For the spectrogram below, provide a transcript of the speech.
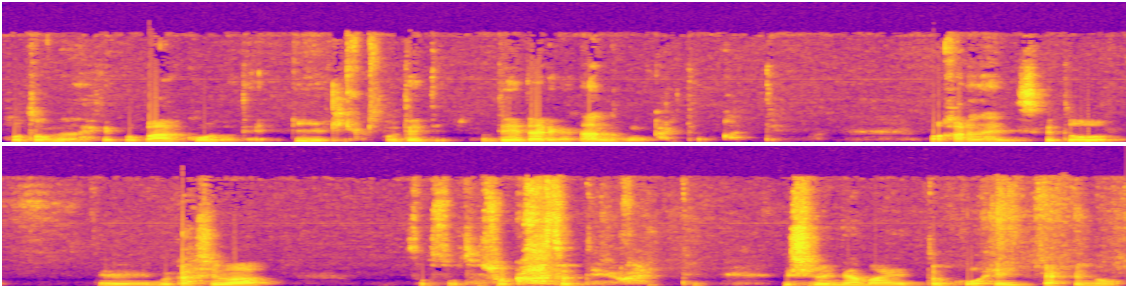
ほとんどだけこうバーコードで利益がこう出ているので、誰が何の本を借りたのかってわからないですけど、えー、昔は、そうそう図書カードっていうのがあって、後ろに名前とこう返却の、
